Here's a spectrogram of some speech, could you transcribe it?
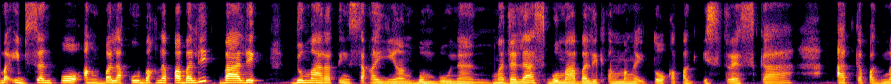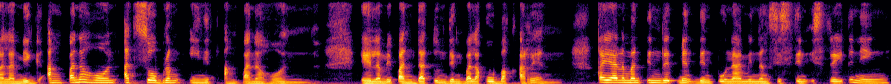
maibsan po ang balakubak na pabalik-balik dumarating sa kanyang bumbunan. Madalas bumabalik ang mga ito kapag stress ka at kapag malamig ang panahon at sobrang init ang panahon. Eh, lami pandaton ding balakubak aren. Kaya naman tinreatment din po namin ng cysteine straightening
